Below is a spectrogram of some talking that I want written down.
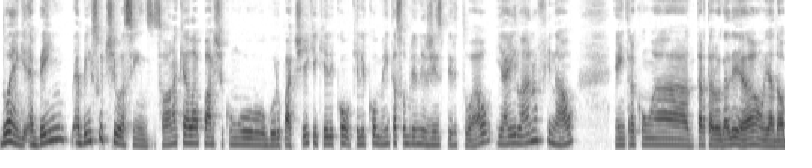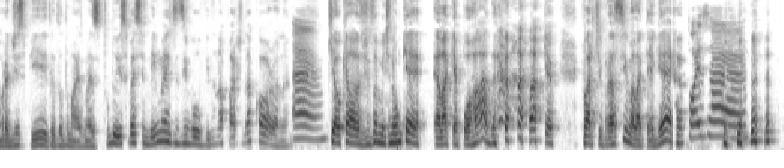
do Eng. É bem, é bem sutil, assim, só naquela parte com o Guru Patik que ele, que ele comenta sobre energia espiritual, e aí lá no final entra com a Tartaruga Leão e a dobra de espírito e tudo mais. Mas tudo isso vai ser bem mais desenvolvido na parte da Cora, né? É. Que é o que ela justamente não quer. Ela quer porrada, ela quer partir pra cima, ela quer guerra. Pois é.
